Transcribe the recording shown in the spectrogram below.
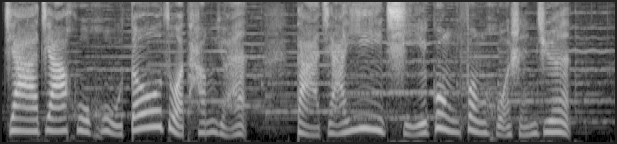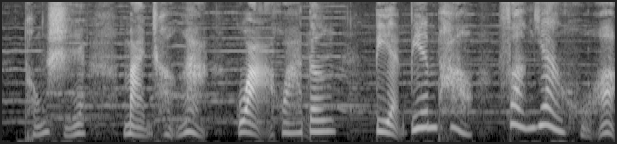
家家户户都做汤圆。”大家一起供奉火神君，同时满城啊挂花灯、点鞭炮、放焰火，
